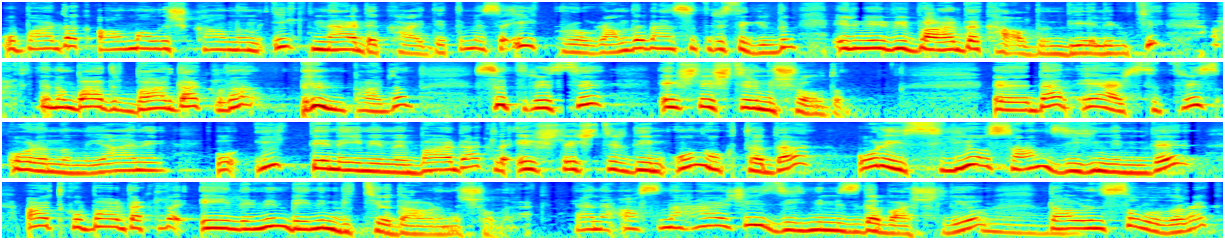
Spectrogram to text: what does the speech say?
o bardak alma alışkanlığını ilk nerede kaydetti? Mesela ilk programda ben strese girdim. Elime bir bardak aldın diyelim ki. Artık ben o bardak- bardakla pardon stresi eşleştirmiş oldum. Ee, Ben eğer stres oranımı yani o ilk deneyimimi bardakla eşleştirdiğim o noktada orayı siliyorsam zihnimde artık o bardakla eylemim benim bitiyor davranış olarak. Yani aslında her şey zihnimizde başlıyor. Davranışsal olarak,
